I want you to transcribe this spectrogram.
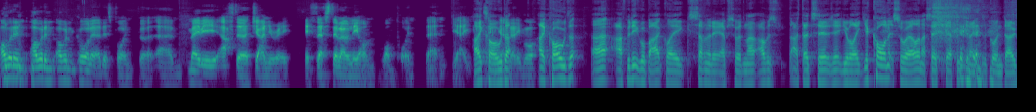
I wouldn't I wouldn't I wouldn't call it at this point, but um, maybe after January. If they're still only on one point, then yeah, you I called it. anymore. I called it. Uh, I've been to go back like seven or eight episodes, and I, I was, I did say it. and You were like, "You're calling it so well," and I said Sheffield United are going down.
